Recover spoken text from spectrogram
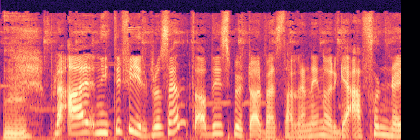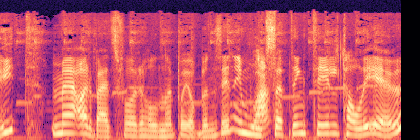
For det er 94% av de spurte arbeidstakerne i Norge er fornøyd med arbeidsforholdene på jobben sin, i motsetning til tallet i EU,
